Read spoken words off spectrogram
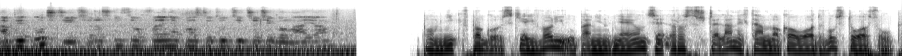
aby uczcić rocznicę uchwalenia Konstytucji 3 maja Pomnik w Pogórskiej Woli upamiętniający rozstrzelanych tam około 200 osób.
